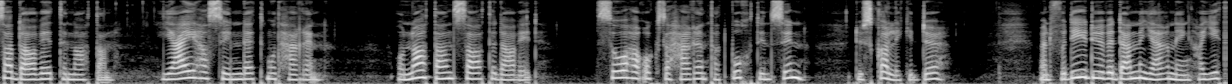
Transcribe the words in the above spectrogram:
sa David til Natan, Jeg har syndet mot Herren. Og Natan sa til David, Så har også Herren tatt bort din synd, du skal ikke dø. Men fordi du ved denne gjerning har gitt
